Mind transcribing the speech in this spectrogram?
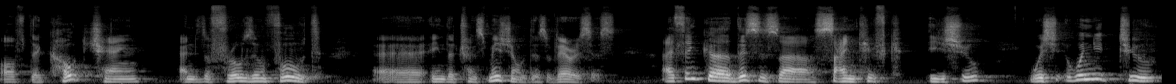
of the cold chain and the frozen food uh, in the transmission of these viruses. I think uh, this is a scientific issue. which we need to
